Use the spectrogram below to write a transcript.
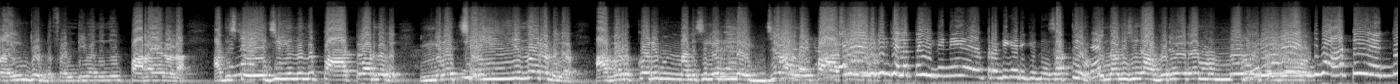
മൈൻഡ് ഉണ്ട്. ഫ്രണ്ടിൽ വന്ന് പറയാനുള്ള. അത് സ്റ്റേജിൽ നിന്ന് പാട്ട് പാടുന്നുണ്ട്. ഇങ്ങനെ ചെയ്യുന്നവരുണ്ടല്ലോ. അവർക്കൊരു മനസ്സിലൊരു ലജ്ജമാണ് ഈ പാട്ട് ചിലപ്പോ ഇതിന് പ്രതികരിക്കുന്നത്. സത്യം. എന്താന്ന് വെച്ച് കഴിഞ്ഞാൽ അവർ വരെ മുന്നോട്ട് അവർ പറയാം വരുമല്ലോ. പറഞ്ഞു പാട്ട് എന്ത്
